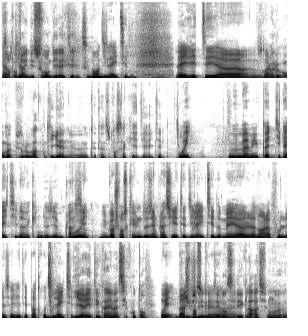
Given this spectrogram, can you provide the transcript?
Alors Pourtant, que- il est souvent delighted. souvent delighted. Là, il était. euh, On, va le- on va plutôt le voir quand il gagne. euh, Peut-être c'est pour ça qu'il est delighted. Oui. Même, il peut être delighted avec une deuxième place. Oui, ben, je pense qu'à une deuxième place, il était delighted, mais euh, là, dans la poule il n'était pas trop delighted. Hier, il était quand même assez content. Oui, bah, je, pense l'ai que. noté dans ses déclarations. euh,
